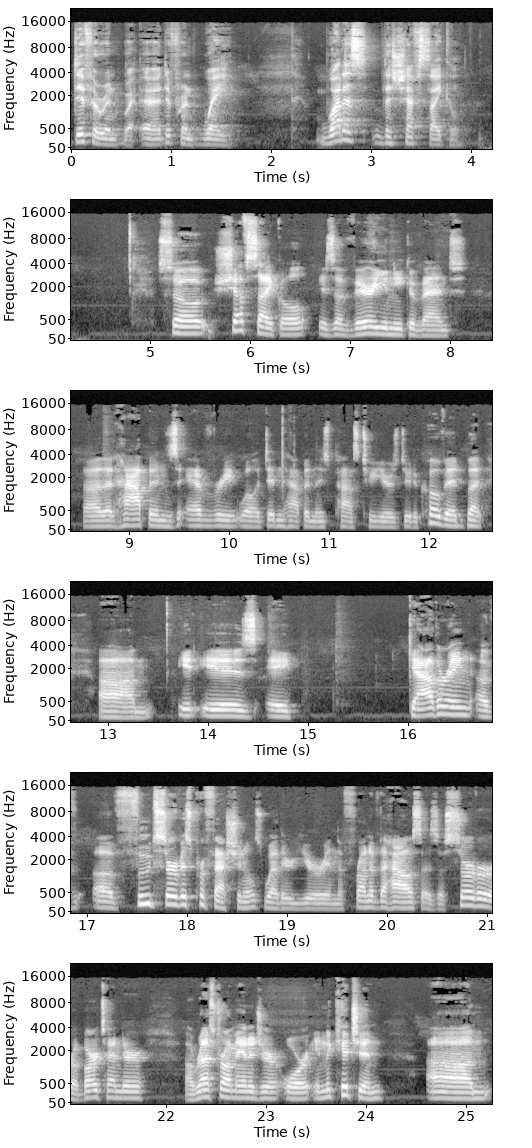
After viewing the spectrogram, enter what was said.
different way, uh, different way. What is the chef cycle? So chef cycle is a very unique event uh, that happens every well it didn't happen these past two years due to covid but um, it is a gathering of, of food service professionals whether you're in the front of the house as a server a bartender a restaurant manager or in the kitchen um,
